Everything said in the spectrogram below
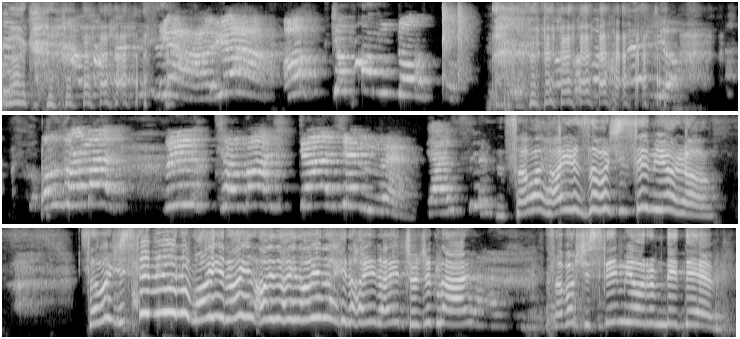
Bak. Ya ya. Ah çapam doldu. Ölüyor. O zaman büyük savaş gelsin mi? Gelsin. Savaş hayır savaş istemiyorum. Savaş istemiyorum. Hayır hayır hayır hayır hayır hayır hayır hayır çocuklar. Savaş istemiyorum dedim.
